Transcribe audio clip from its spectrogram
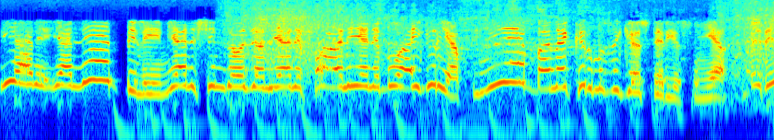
Yani ya ne bileyim yani şimdi hocam yani faali yani bu aygır yaptı. Niye bana kırmızı gösteriyorsun ya? dedi.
